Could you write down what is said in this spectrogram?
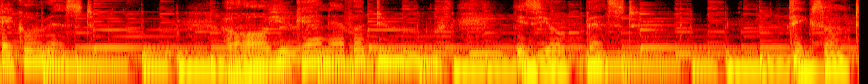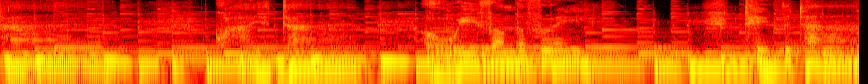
take a rest. All you can ever do is your best. Take some time, quiet time, away from the fray. Take the time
